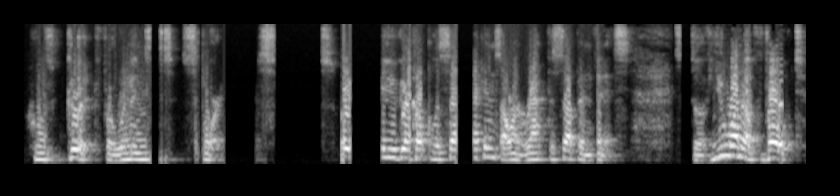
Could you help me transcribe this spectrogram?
who's good for women's sports. You got a couple of seconds. I want to wrap this up in minutes. So if you want to vote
